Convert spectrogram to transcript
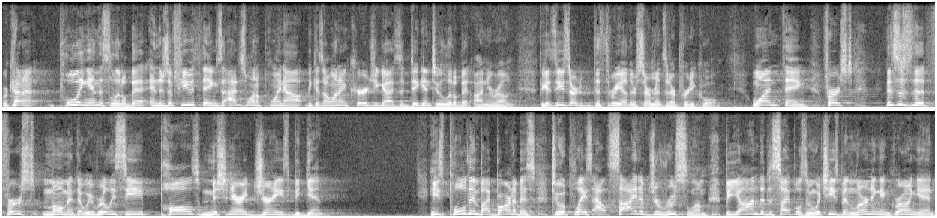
we're kind of pulling in this a little bit, and there's a few things that I just want to point out because I want to encourage you guys to dig into a little bit on your own. Because these are the three other sermons that are pretty cool. One thing, first, this is the first moment that we really see Paul's missionary journeys begin. He's pulled in by Barnabas to a place outside of Jerusalem, beyond the disciples in which he's been learning and growing in,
